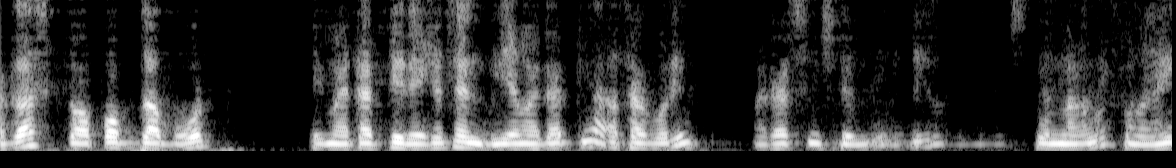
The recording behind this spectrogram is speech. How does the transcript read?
August top of the board এই ম্যাটারটি রেখেছেন বিয়ে ম্যাটারটি আশা করি ম্যাটার সিস্টেম পূর্ণাঙ্গ শুনানি।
